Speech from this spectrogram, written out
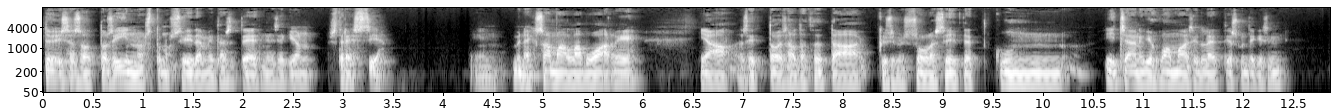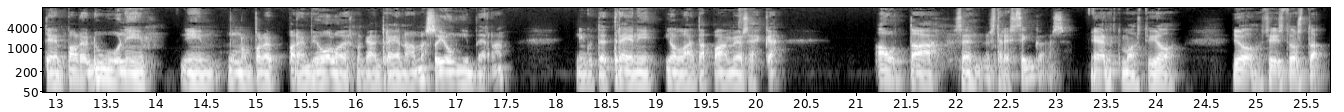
töissä, sä oot tosi innostunut siitä, mitä sä teet, niin sekin on stressiä. Niin meneekö samaan lavuaariin? Ja sitten toisaalta tota, kysymys sulle siitä, että kun itse ainakin huomaa silleen, että jos mä tekisin, teen paljon duunia, niin mun on paljon parempi olo, jos mä käyn treenaamassa jonkin verran. Niin kuin te treeni jollain tapaa myös ehkä auttaa sen stressin kanssa. Ehdottomasti joo. Joo, siis tuosta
